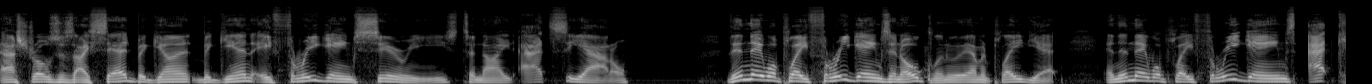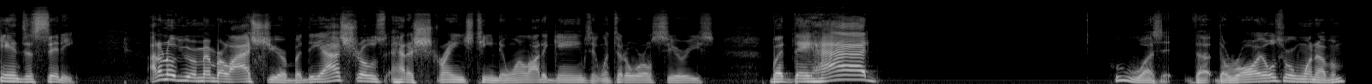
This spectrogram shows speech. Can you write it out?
Astros, as I said, begin begin a three game series tonight at Seattle. Then they will play three games in Oakland, who they haven't played yet, and then they will play three games at Kansas City. I don't know if you remember last year, but the Astros had a strange team. They won a lot of games. They went to the World Series. But they had who was it? The the Royals were one of them.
